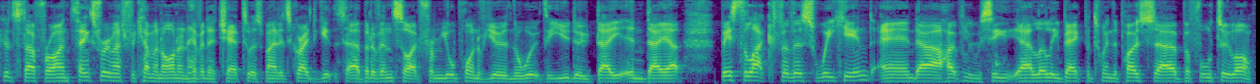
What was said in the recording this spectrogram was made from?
Good stuff, Ryan. Thanks very much for coming on and having a chat to us, mate. It's great to get a bit of insight from your point of view and the work that you do day in, day out. Best of luck for this weekend, and uh, hopefully we see uh, Lily back between the posts uh, before too long.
